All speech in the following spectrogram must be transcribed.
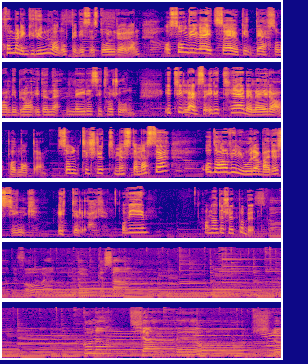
kommer det grunnvann opp i disse stålrørene. Og som vi vet, så er jo ikke det så veldig bra i denne leiresituasjonen. I tillegg så irriterer det leira på en måte, som til slutt mister masse. Og da vil jorda bare synke ytterligere. Og vi havner til slutt på bunnen. skal du få en vuggesang. God natt, kjære Oslo.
